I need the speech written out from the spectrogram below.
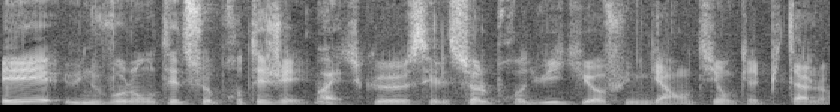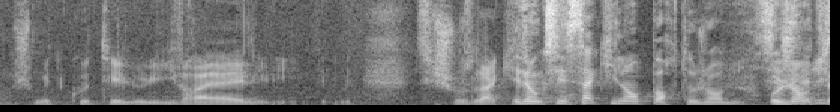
et une volonté de se protéger, parce que c'est le seul produit qui offre une garantie en capital. Je mets de côté le livret, ces choses-là. Et donc c'est ça qui l'emporte aujourd'hui Aujourd'hui,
